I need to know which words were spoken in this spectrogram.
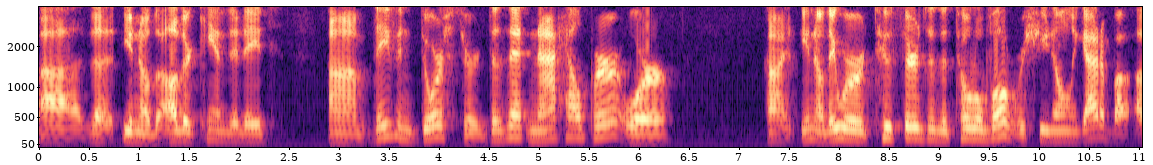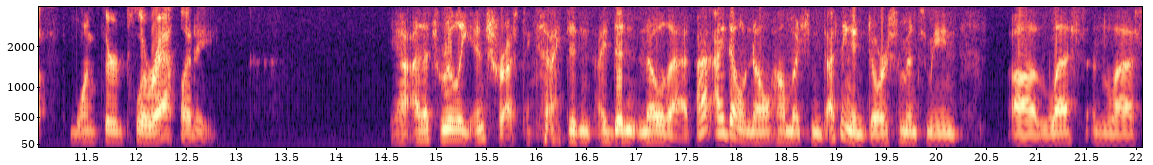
uh, the you know the other candidates, um, they've endorsed her. Does that not help her, or uh, you know they were two thirds of the total vote? Rashid only got about a one third plurality. Yeah, that's really interesting. I didn't I didn't know that. I, I don't know how much. I think endorsements mean uh, less and less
